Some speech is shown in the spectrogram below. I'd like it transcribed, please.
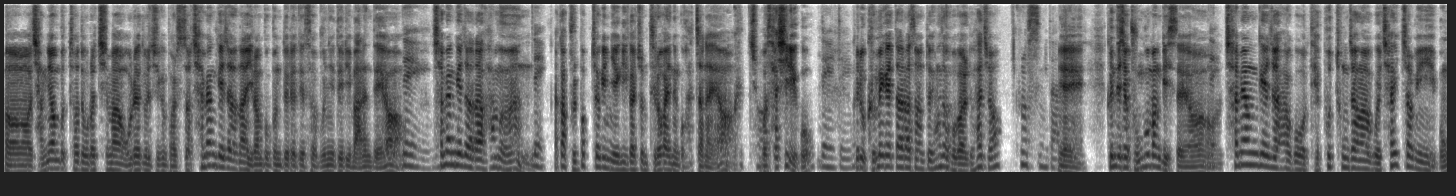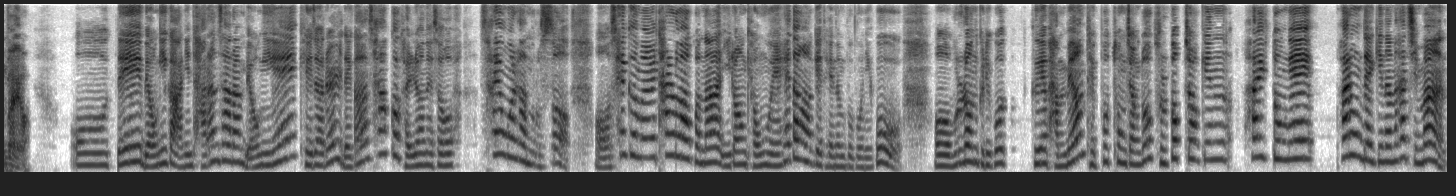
어, 작년부터도 그렇지만 올해도 지금 벌써 차명 계좌나 이런 부분들에 대해서 문의들이 많은데요. 네. 차명 계좌라 함은 네. 약간 불법적인 얘기가 좀 들어가 있는 것 같잖아요. 그쵸. 뭐 사실이고. 네, 네. 그리고 금액에 따라서는 또 형사 고발도 하죠. 그렇습니다. 예. 근데 제가 궁금한 게 있어요. 네. 차명 계좌하고 대포 통장하고의 차이점이 뭔가요? 어, 내 명의가 아닌 다른 사람 명의의 계좌를 내가 사업과 관련해서 사용을 함으로써 어, 세금을 탈루하거나 이런 경우에 해당하게 되는 부분이고, 어, 물론 그리고 그에 반면 대포 통장도 불법적인 활동에 활용되기는 하지만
